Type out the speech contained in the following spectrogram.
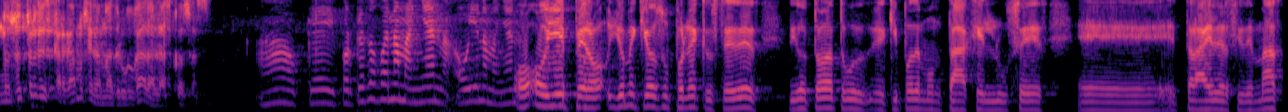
Nosotros descargamos en la madrugada las cosas. Ah, ok. Porque eso fue en la mañana, hoy en la mañana. O- oye, pero yo me quiero suponer que ustedes, digo, todo tu equipo de montaje, luces, eh, trailers y demás,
